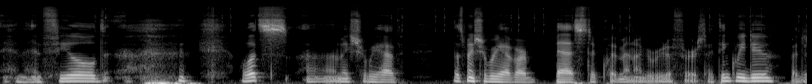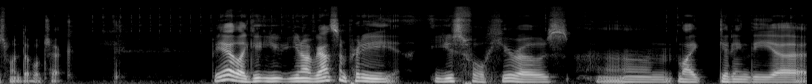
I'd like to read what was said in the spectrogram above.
And then field. well, let's uh, make sure we have let's make sure we have our best equipment on Garuda first. I think we do, but I just want to double check. But yeah, like you you know, I've got some pretty useful heroes, um, like getting the uh,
